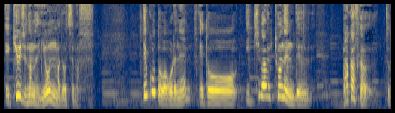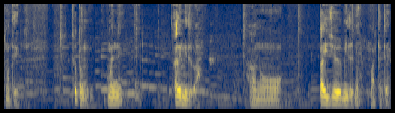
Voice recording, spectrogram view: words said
97.4まで落ちてます。ってことは俺ね、えっ、と、一番去年で、バカすか、ちょっと待って、ちょっとごめんね。あれ見るわ。あの、体重見るね。待ってて。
